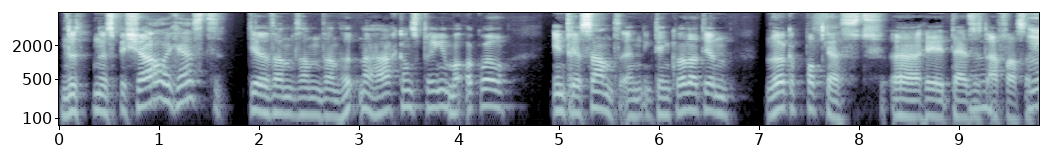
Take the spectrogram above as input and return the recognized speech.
een, een speciale gast die van, van, van hut naar haar kon springen, maar ook wel interessant. En ik denk wel dat hij een leuke podcast eh heeft tijdens het Mm. afwassen. Mm.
